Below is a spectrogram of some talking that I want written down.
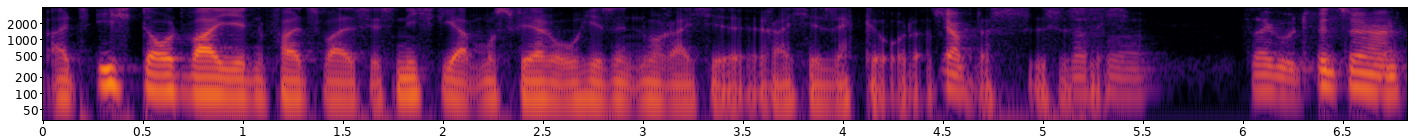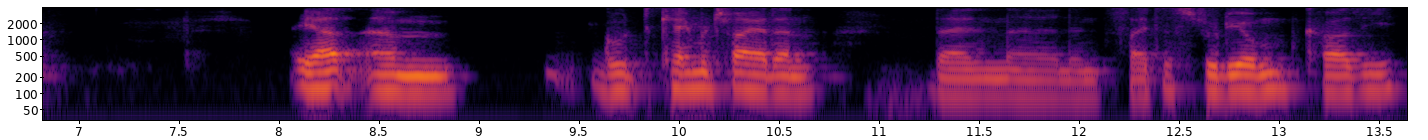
als ich dort war, jedenfalls war es jetzt nicht die Atmosphäre, oh, hier sind nur reiche, reiche Säcke oder so. Ja, das ist es das nicht. Sehr gut. Schön zu hören. Ja, ähm, gut, Cambridge war ja dann dein, äh, dein zweites Studium quasi.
